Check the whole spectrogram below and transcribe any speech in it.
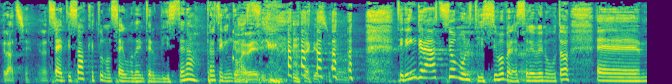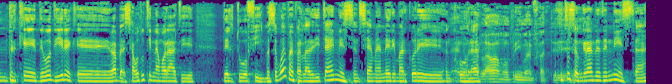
Grazie, grazie. Senti, so che tu non sei uno da interviste, no? Però ti ringrazio. Come vedi, sono... ti ringrazio moltissimo per essere venuto, ehm, perché devo dire che, vabbè, siamo tutti innamorati del tuo film. Se vuoi puoi parlare di tennis insieme a Neri Marcori Eh, ancora. ne parlavamo prima, infatti. Di- tu sei un grande tennista?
